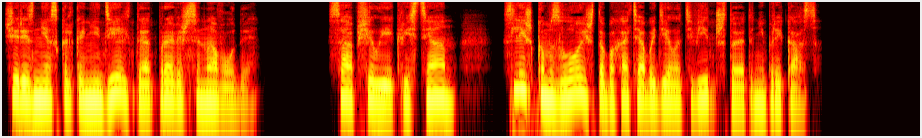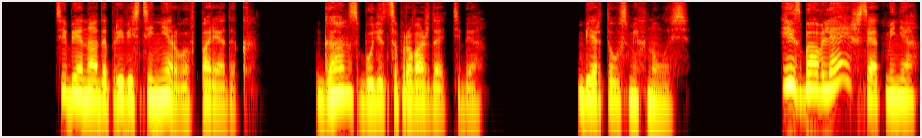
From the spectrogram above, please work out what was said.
«Через несколько недель ты отправишься на воды», — сообщил ей Кристиан, слишком злой, чтобы хотя бы делать вид, что это не приказ. Тебе надо привести нервы в порядок. Ганс будет сопровождать тебя». Берта усмехнулась. «Избавляешься от меня?»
